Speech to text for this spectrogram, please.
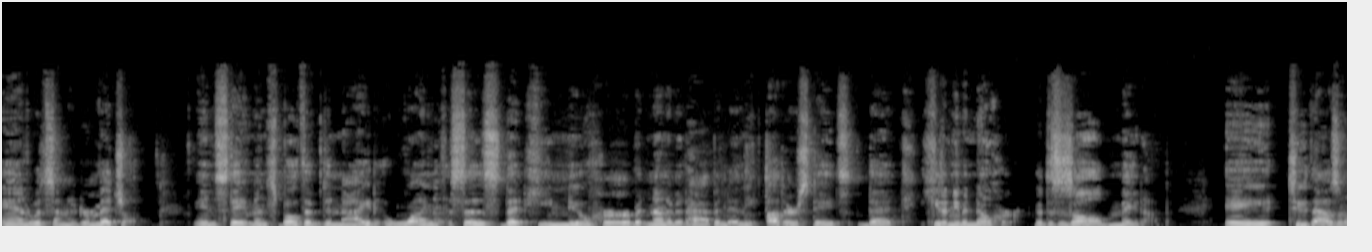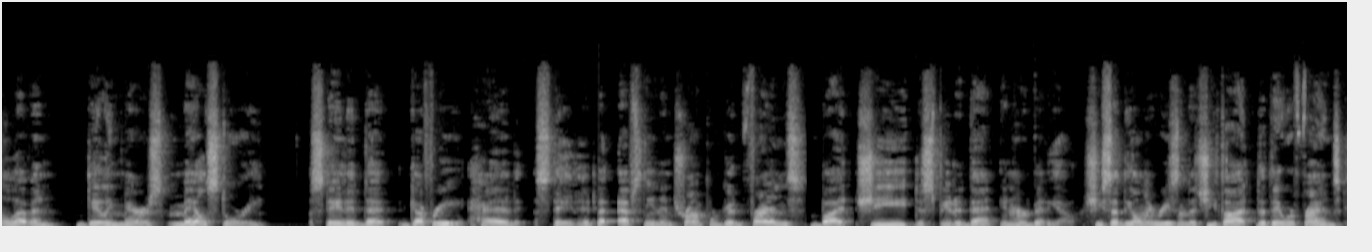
and with Senator Mitchell. In statements, both have denied. One says that he knew her, but none of it happened, and the other states that he didn't even know her, that this is all made up. A 2011 Daily Mail story stated that Giuffre had stated that Epstein and Trump were good friends, but she disputed that in her video. She said the only reason that she thought that they were friends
